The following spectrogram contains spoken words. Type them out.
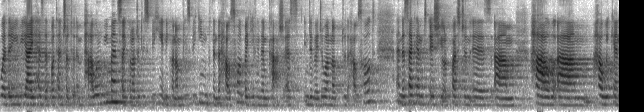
whether UBI has the potential to empower women, psychologically speaking and economically speaking, within the household by giving them cash as individual, not to the household. And the second issue or question is um, how, um, how we can,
